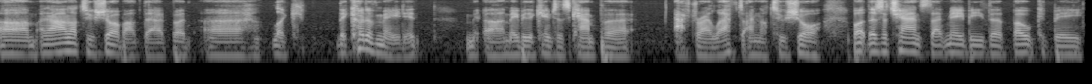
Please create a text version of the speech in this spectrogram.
Um, and I'm not too sure about that, but uh, like they could have made it. Uh, maybe they came to this camp uh, after I left. I'm not too sure, but there's a chance that maybe the boat could be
